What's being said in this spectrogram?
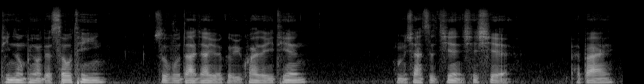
听众朋友的收听，祝福大家有个愉快的一天，我们下次见，谢谢，拜拜。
